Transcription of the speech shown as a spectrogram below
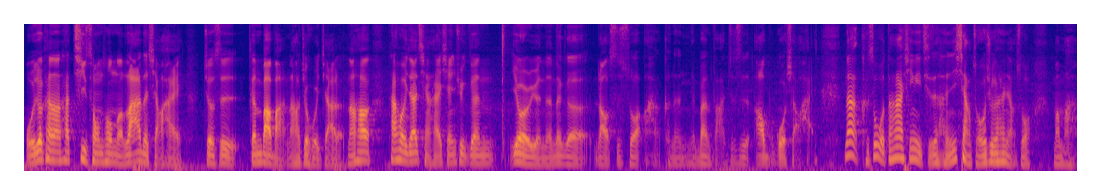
我就看到他气冲冲的拉着小孩，就是跟爸爸，然后就回家了。然后他回家前还先去跟幼儿园的那个老师说：“啊，可能没办法，就是熬不过小孩。”那可是我当他心里其实很想走过去跟他讲说：“妈妈，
